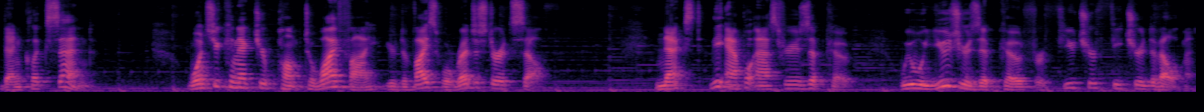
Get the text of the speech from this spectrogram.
Then click Send. Once you connect your pump to Wi-Fi, your device will register itself. Next, the app will ask for your zip code. We will use your zip code for future feature development.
